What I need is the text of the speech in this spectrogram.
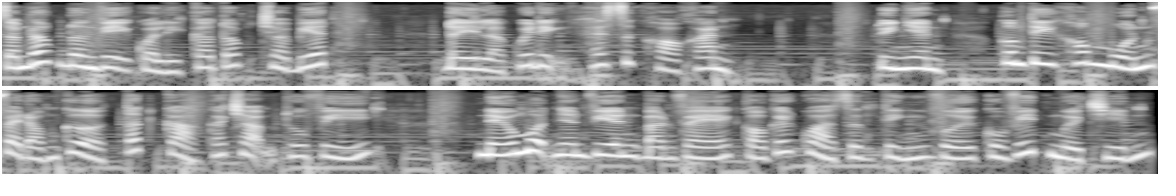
giám đốc đơn vị quản lý cao tốc cho biết, đây là quyết định hết sức khó khăn. Tuy nhiên, công ty không muốn phải đóng cửa tất cả các trạm thu phí nếu một nhân viên bán vé có kết quả dương tính với COVID-19.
